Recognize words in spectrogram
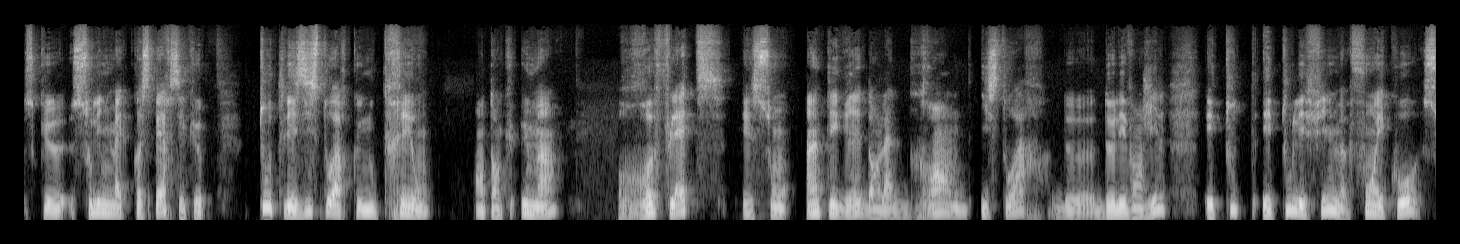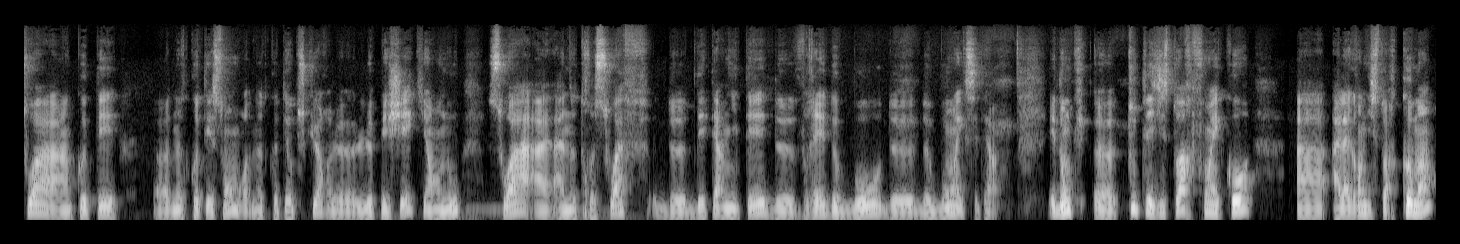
ce que souligne Mike Cosper, c'est que toutes les histoires que nous créons en tant qu'humains reflètent et sont intégrées dans la grande histoire de de l'Évangile et toutes et tous les films font écho soit à un côté, heu, notre côté sombre, notre côté obscur, le péché qui est en nous, soit à notre soif d'éternité, de vrai, de beau, de de bon et cetera. Et donc, heu, toutes les histoires font écho à la grande histoire. Comment?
